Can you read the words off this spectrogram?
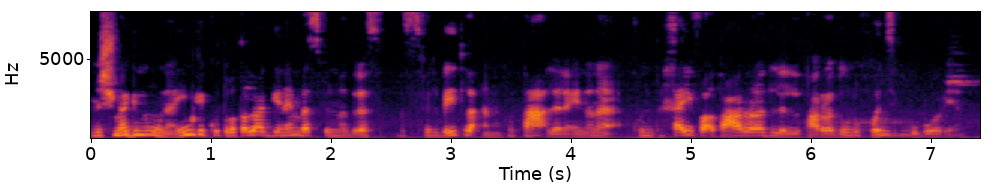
مش مجنونة يمكن كنت بطلع الجنان بس في المدرسة بس في البيت لا أنا كنت عاقلة لأن أنا كنت خايفة أتعرض للي تعرضوا له اخواتي. الكبار يعني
